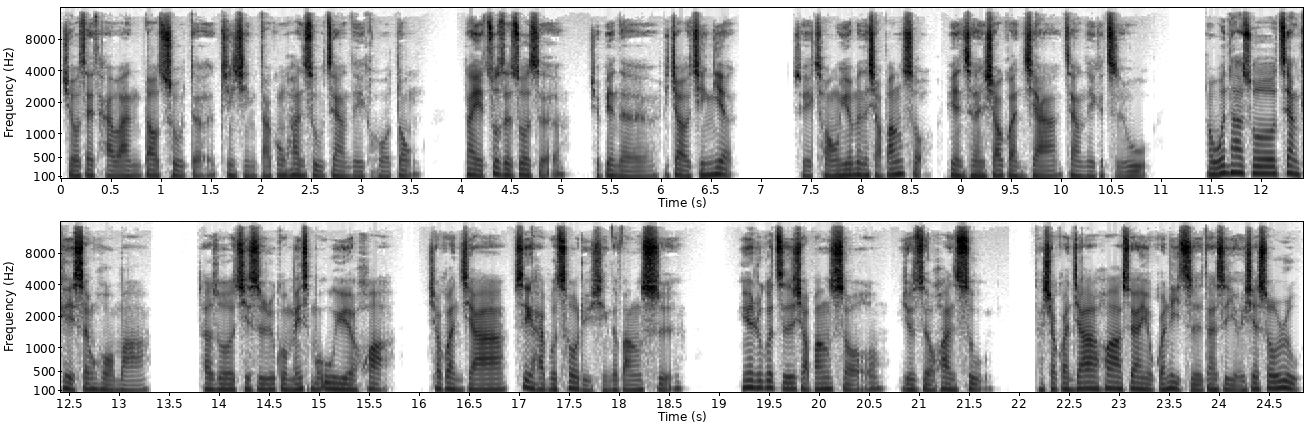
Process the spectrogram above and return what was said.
就在台湾到处的进行打工换宿这样的一个活动。那也做着做着就变得比较有经验，所以从原本的小帮手变成小管家这样的一个职务。那我问他说：“这样可以生活吗？”他说：“其实如果没什么物欲的话，小管家是一个还不错旅行的方式。因为如果只是小帮手，也就只有换宿。那小管家的话，虽然有管理职，但是有一些收入。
